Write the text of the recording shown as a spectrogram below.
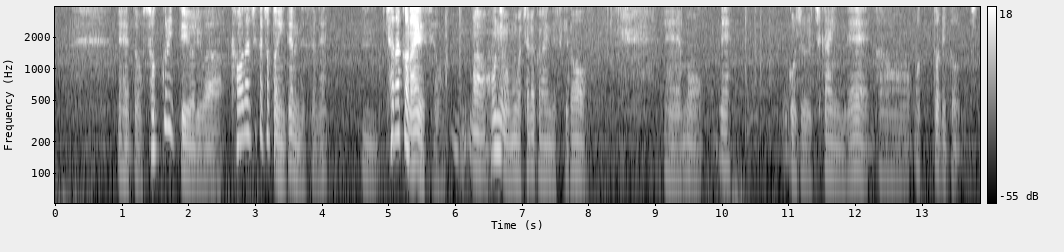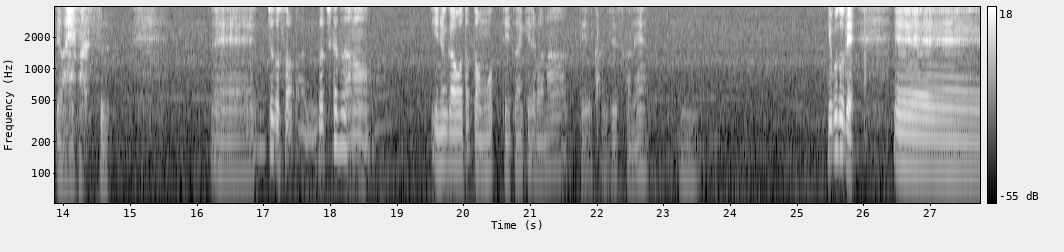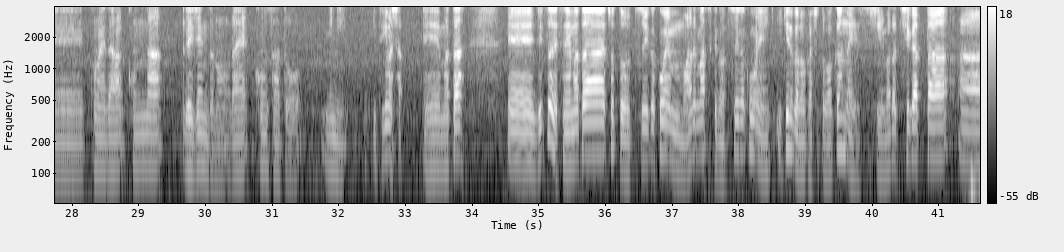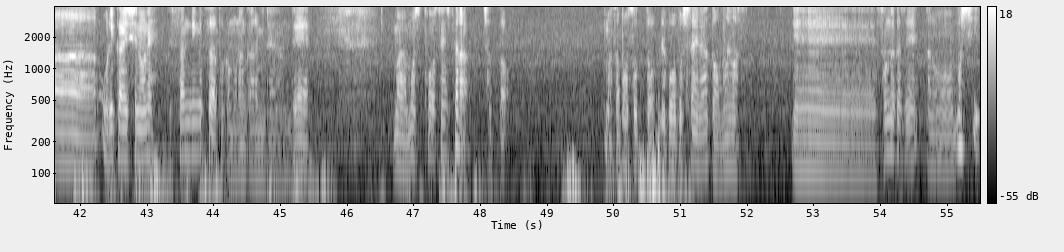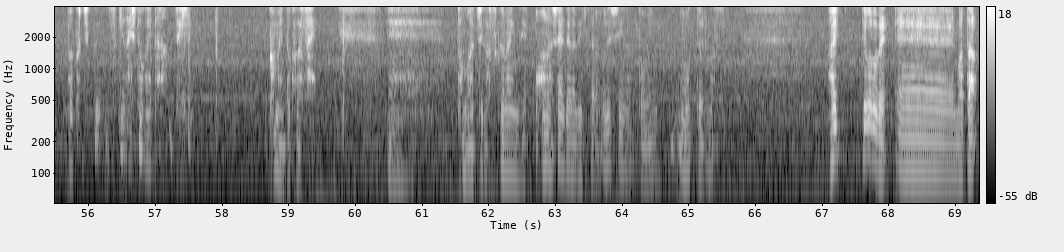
えっ、と、そっくりっていうよりは、顔立ちがちょっと似てるんですよね。うん。チャラくはないですよ。まあ、本人ももうチャラくないんですけど、えー、もうね、50近いんで、あのおっとりとしております。えー、ちょっとそ、どっちかというとあの、犬顔だと思っていただければなっていう感じですかね。うんということで、えー、この間、こんなレジェンドのライコンサートを見に行ってきました。えー、また、えー、実はですね、またちょっと追加公演もありますけど、追加公演行けるかどうかちょっとわかんないですし、また違った、あ折り返しのね、スタンディングツアーとかもなんかあるみたいなんで、まあ、もし当選したら、ちょっと、またぼそっとレポートしたいなと思います。えー、そんな感じで、あのもし爆竹好きな人がいたら、ぜひ、コメントください。えー、友達が少ないんで、お話し相手ができたら嬉しいなと思思っております。はい。ということで、えー、また、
